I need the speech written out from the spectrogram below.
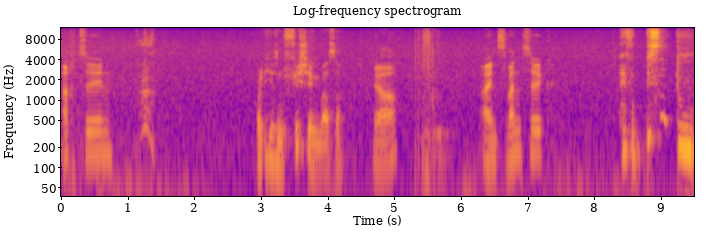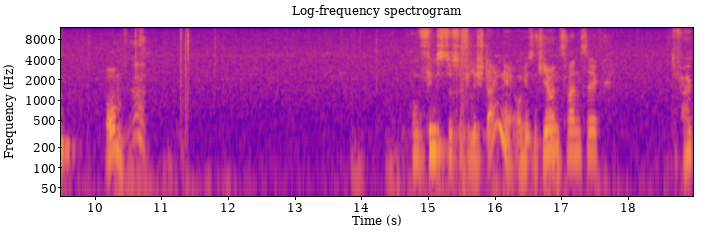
18. Weil hier sind Fische im Wasser. Ja. 21. Hä, wo bist denn du? Oben. Warum findest du so viele Steine? Oh, hier sind Steine. 24. The fuck?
